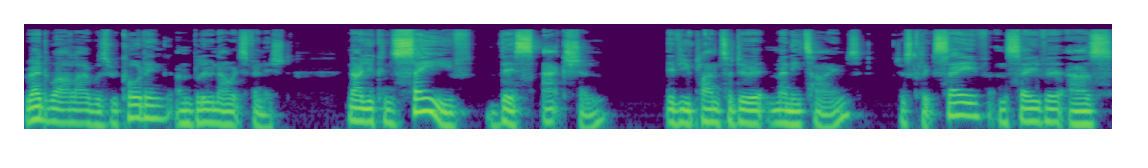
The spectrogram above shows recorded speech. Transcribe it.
Red while I was recording and blue now it's finished. Now you can save this action if you plan to do it many times. Just click save and save it as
